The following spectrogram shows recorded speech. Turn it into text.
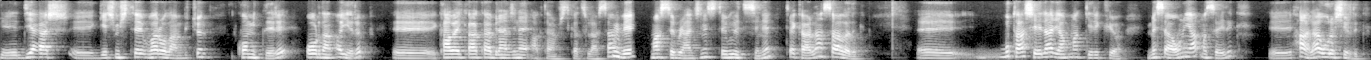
e, diğer e, geçmişte var olan bütün commitleri oradan ayırıp e, KVKK branch'ine aktarmıştık hatırlarsan Hı. ve master branch'inin stability'sini tekrardan sağladık. E, bu tarz şeyler yapmak gerekiyor. Mesela onu yapmasaydık e, hala uğraşırdık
